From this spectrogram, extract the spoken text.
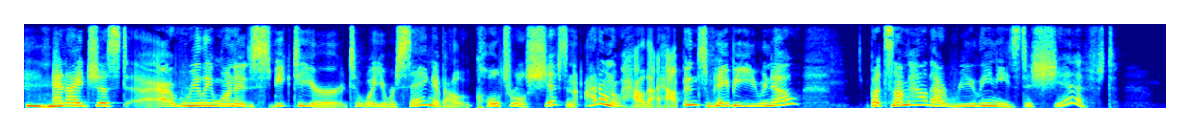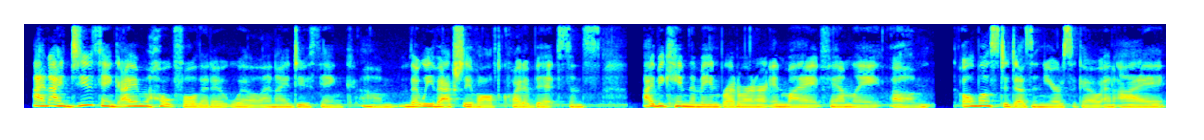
mm-hmm. and i just i really wanted to speak to your to what you were saying about cultural shifts and i don't know how that happens maybe you know but somehow that really needs to shift and I do think I'm hopeful that it will. And I do think um, that we've actually evolved quite a bit since I became the main breadwinner in my family um, almost a dozen years ago. And I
